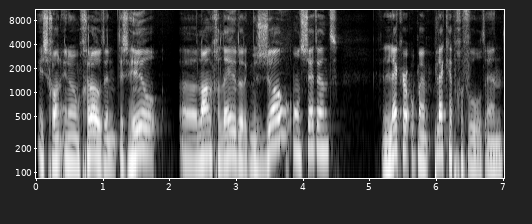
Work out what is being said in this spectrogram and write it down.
is gewoon enorm groot. En het is heel lang geleden dat ik me zo ontzettend lekker op mijn plek heb gevoeld. En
